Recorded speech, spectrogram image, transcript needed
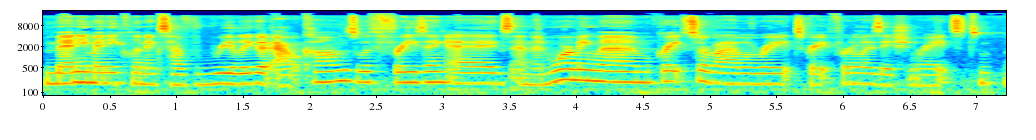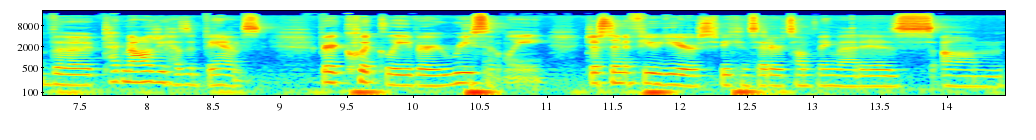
Many, many clinics have really good outcomes with freezing eggs and then warming them. Great survival rates, great fertilization rates. It's, the technology has advanced very quickly, very recently, just in a few years to be considered something that is um,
